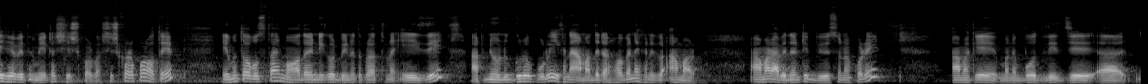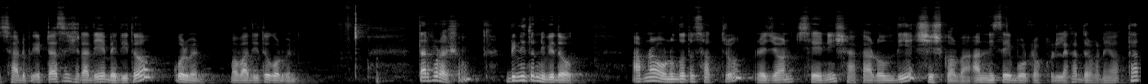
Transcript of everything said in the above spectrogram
এইভাবে তুমি এটা শেষ করবা। শেষ করার পর অতএব এই মতো অবস্থায় মহোদয়ের নিকট বিনত প্রার্থনা এই যে, আপনি অনুগ্রহ করে এখানে আমাদের আর হবে না, এখানে আমার আমার আবেদনটি বিবেচনা করে আমাকে মানে বদলির যে সার্টিফিকেটটা আছে সেটা দিয়ে বেদিত করবেন বা বাধিত করবেন। তারপর আসো, বিনীত নিবেদক। আপনার অনুগত ছাত্র রেজন শ্রেণি, শাখা রোল দিয়ে শেষ করবা। আর নিচে এই বোল্ড অক্ষরে লেখার দরকার নেই। অর্থাৎ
